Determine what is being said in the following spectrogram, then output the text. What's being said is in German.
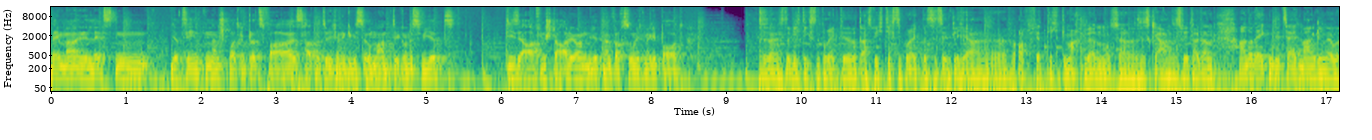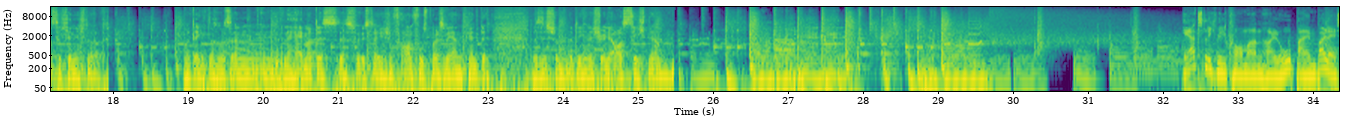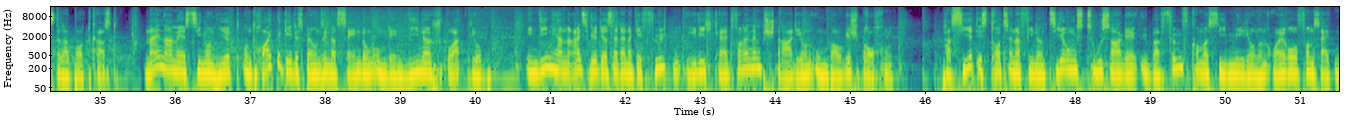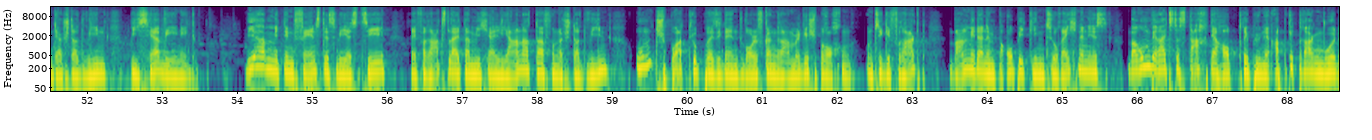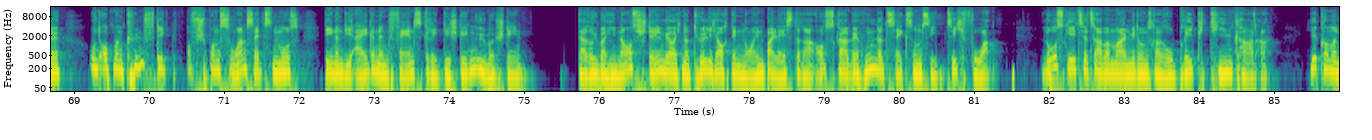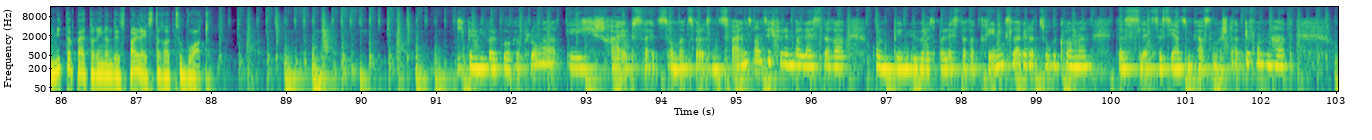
wenn man in den letzten Jahrzehnten am Sportplatz war, es hat natürlich eine gewisse Romantik und es wird, diese Art von Stadion wird einfach so nicht mehr gebaut. Das ist eines der wichtigsten Projekte oder das wichtigste Projekt, das jetzt endlich auch, äh, auch fertig gemacht werden muss. Ja, das ist klar, das wird halt an anderen Ecken die Zeit mangeln, aber sicher nicht dort. Man denkt, dass es ein, eine Heimat des, des österreichischen Frauenfußballs werden könnte. Das ist schon natürlich eine schöne Aussicht. Ja. Herzlich willkommen, hallo beim Ballesterer Podcast. Mein Name ist Simon Hirt und heute geht es bei uns in der Sendung um den Wiener Sportclub. In Wien-Hernals wird ja seit einer gefühlten Ewigkeit von einem Stadionumbau gesprochen. Passiert ist trotz einer Finanzierungszusage über 5,7 Millionen Euro von Seiten der Stadt Wien bisher wenig. Wir haben mit den Fans des WSC, Referatsleiter Michael Janata von der Stadt Wien und Sportclubpräsident Wolfgang Rammel gesprochen und sie gefragt, wann mit einem Baubeginn zu rechnen ist, warum bereits das Dach der Haupttribüne abgetragen wurde und ob man künftig auf Sponsoren setzen muss, denen die eigenen Fans kritisch gegenüberstehen. Darüber hinaus stellen wir euch natürlich auch den neuen Ballesterer Ausgabe 176 vor. Los geht's jetzt aber mal mit unserer Rubrik Teamkader. Hier kommen Mitarbeiterinnen des Ballesterer zu Wort. Ich bin die Walburger Plunger. Ich schreibe seit Sommer 2022 für den Ballesterer und bin über das Ballesterer Trainingslager dazugekommen, das letztes Jahr zum ersten Mal stattgefunden hat.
